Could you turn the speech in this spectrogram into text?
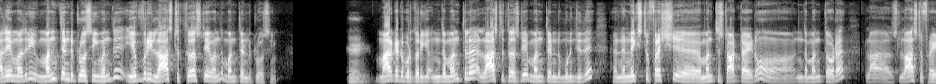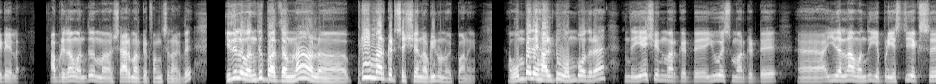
அதே மாதிரி மந்த் எண்ட் க்ளோசிங் வந்து எவ்ரி லாஸ்ட் தேர்ஸ்டே வந்து மந்த் எண்ட் க்ளோசிங் ம். மார்க்கெட்டை பொறுத்த வரைக்கும் இந்த மந்தில் லாஸ்ட் தேர்ஸ்டே மந்த் எண்டு முடிஞ்சுது நெக்ஸ்ட் ஃப்ரெஷ் மந்த் ஸ்டார்ட் ஆகிடும் இந்த மந்தோட லா லாஸ்ட் ஃப்ரைடேயில் அப்படி தான் வந்து ஷேர் மார்க்கெட் ஃபங்க்ஷன் ஆகுது. இதில் வந்து பார்த்தோம்னா ப்ரீ மார்க்கெட் செஷன் அப்படின்னு ஒன்று வைப்பானுங்க. ஒன்பதே ஹால் டு ஒம்போதரை இந்த ஏஷியன் மார்க்கெட்டு யூஎஸ் மார்க்கெட்டு இதெல்லாம் வந்து எப்படி எஸ்ஜிஎக்ஸு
